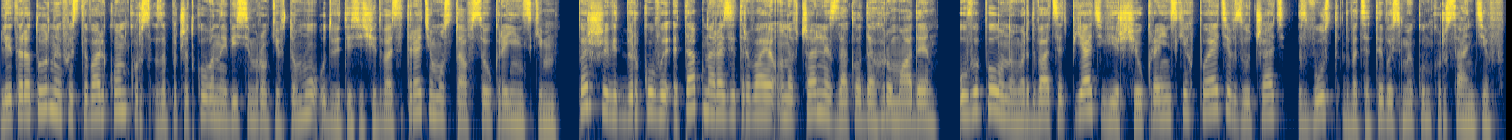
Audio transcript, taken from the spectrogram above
Літературний фестиваль-конкурс, започаткований 8 років тому, у 2023-му став всеукраїнським. Перший відбірковий етап наразі триває у навчальних закладах громади. У ВПО номер 25 вірші українських поетів звучать з вуст 28 конкурсантів.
